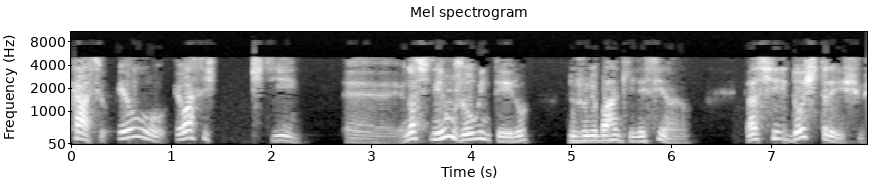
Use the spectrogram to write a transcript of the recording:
Cássio, eu, eu assisti, é, eu não assisti nenhum jogo inteiro do Júnior Barranquilla esse ano. Eu assisti dois trechos.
